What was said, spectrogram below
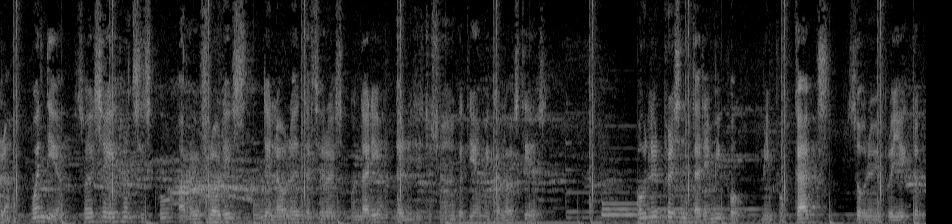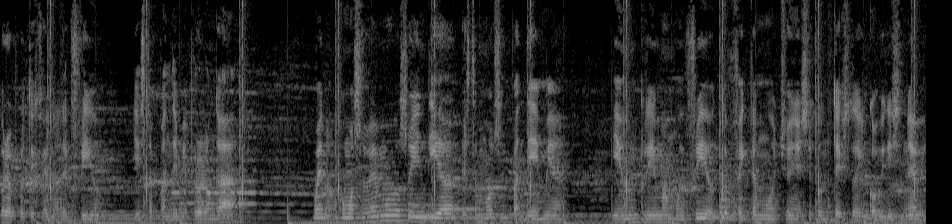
Hola, buen día. Soy Seguir Francisco Arroyo Flores del aula de tercera de secundaria de la institución educativa Micalaos Díaz. Hoy les presentaré mi, mi podcast sobre mi proyecto para protegernos del frío y esta pandemia prolongada. Bueno, como sabemos, hoy en día estamos en pandemia y en un clima muy frío que afecta mucho en ese contexto del COVID-19,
